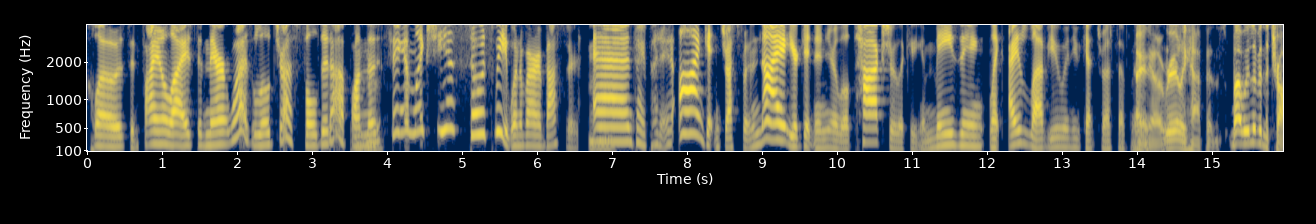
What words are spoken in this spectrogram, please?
closed and finalized. And there it was, a little dress folded up on the mm-hmm. thing. I'm like, she is so sweet, one of our ambassadors. Mm-hmm. And so I put it on, getting dressed for the night. You're getting in your little tux. You're looking amazing. Like, I love you when you get dressed up in I know, it rarely happens. Well, we live in the tropics,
